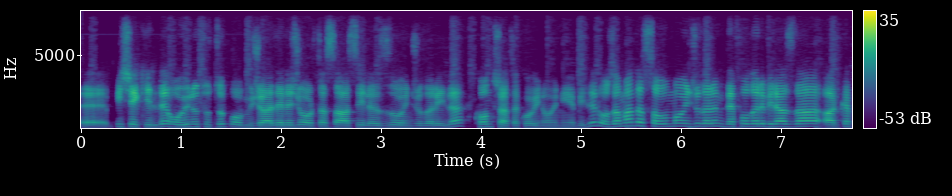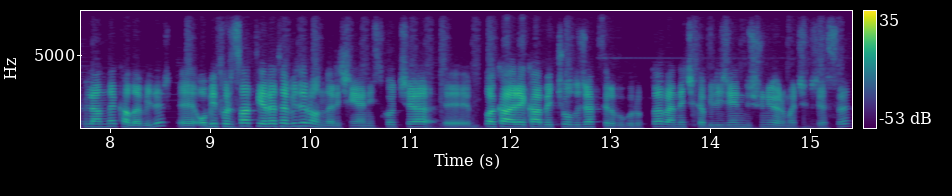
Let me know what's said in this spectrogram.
E, bir şekilde oyunu tutup o mücadeleci orta sahasıyla, hızlı oyuncularıyla kontratak oyunu oynayabilir. O zaman da savunma oyuncuların defoları biraz daha arka planda kalabilir. E, o bir fırsat yaratabilir onlar için. Yani İskoçya e, mutlaka rekabetçi olacaktır bu grupta. Ben de çıkabileceğini düşünüyorum açıkçası.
